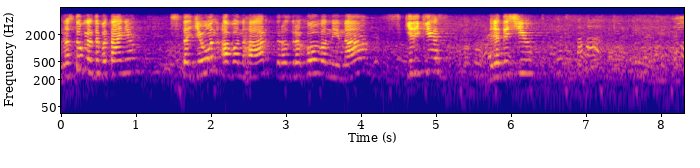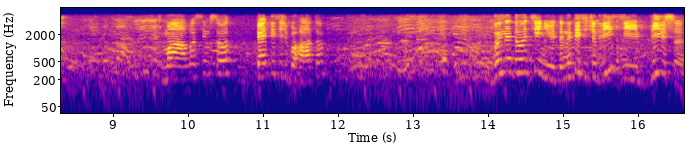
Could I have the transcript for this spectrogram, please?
Наступне запитання. Стадіон Авангард розрахований на скільки глядачів? Мало 700. 5 тисяч багато. Ви недооцінюєте не 1200 і більше.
